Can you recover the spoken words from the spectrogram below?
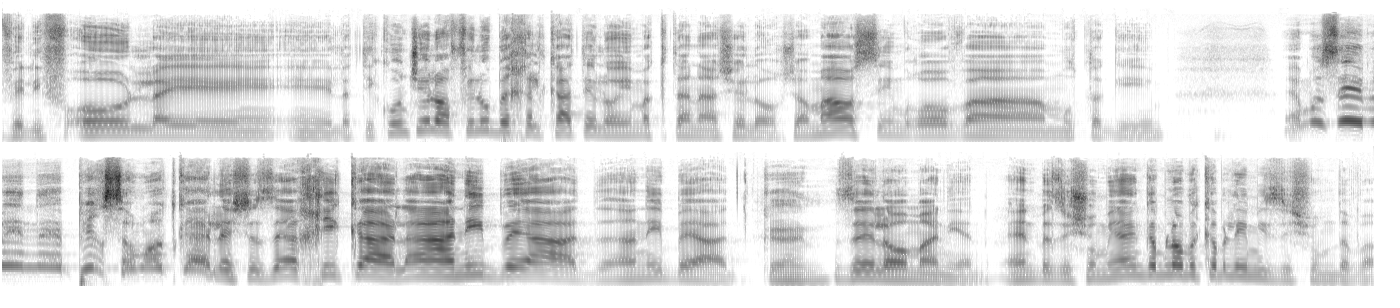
ולפעול אה, אה, לתיקון שלו, אפילו בחלקת אלוהים הקטנה שלו. עכשיו, מה עושים רוב המותגים? הם עושים מין פרסומות כאלה, שזה הכי קל, אה, אני בעד, אני בעד. כן. זה לא מעניין. אין בזה שום עניין, גם לא מקבלים מזה שום דבר.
